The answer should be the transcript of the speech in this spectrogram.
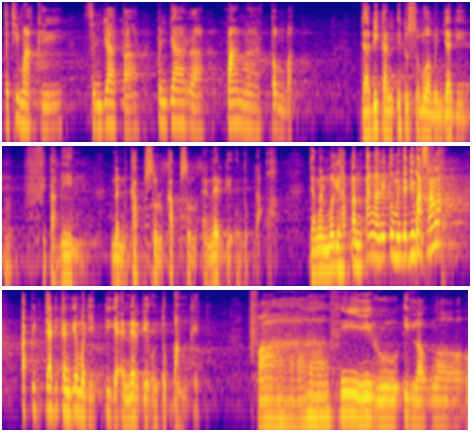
caci maki, senjata, penjara, panah, tombak, jadikan itu semua menjadi vitamin dan kapsul-kapsul energi untuk dakwah. Jangan melihat tantangan itu menjadi masalah, tapi jadikan dia menjadi tiga energi untuk bangkit. Fafiru ilallah.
